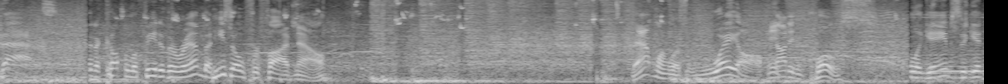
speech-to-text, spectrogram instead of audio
that. At a couple of feet of the rim, but he's 0 for 5 now. That one was way off, not even close. A couple of games to get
